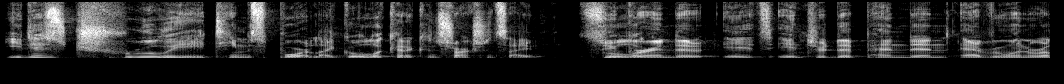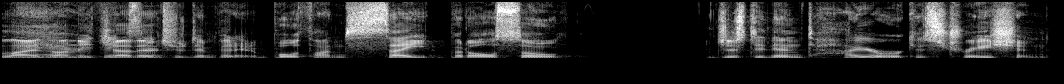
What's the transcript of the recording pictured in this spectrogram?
it is truly a team sport. Like go look at a construction site. Super into it's interdependent. Everyone relies on each other. Interdependent, both on site, but also just the entire orchestration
